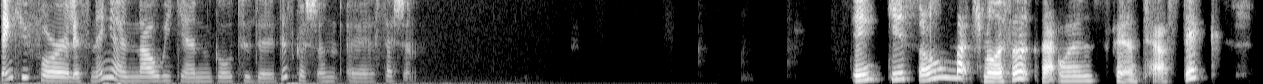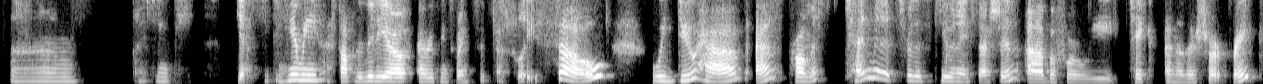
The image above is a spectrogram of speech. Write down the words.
Thank you for listening, and now we can go to the discussion uh, session. Thank you so much, Melissa. That was fantastic. Um, I think, yes, you can hear me. I stopped the video. Everything's going successfully. So we do have, as promised, 10 minutes for this Q&A session uh, before we take another short break.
